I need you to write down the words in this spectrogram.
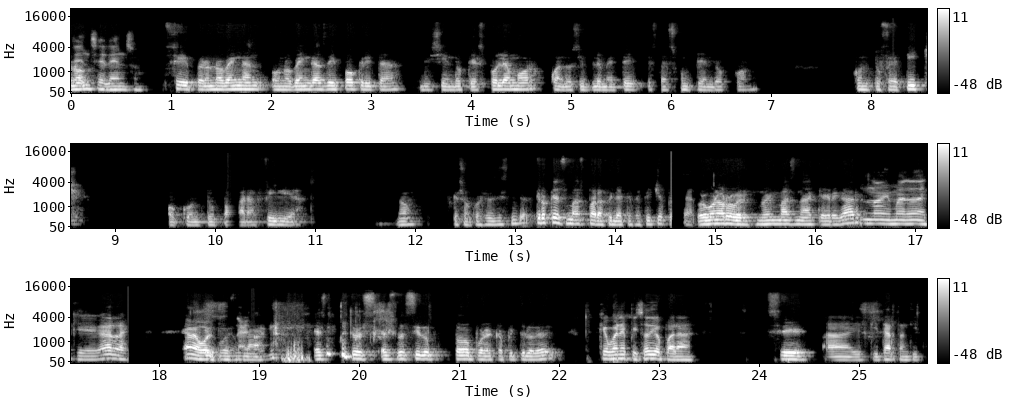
No. dense, denso. Sí, pero no vengan o no vengas de hipócrita diciendo que es poliamor cuando simplemente estás cumpliendo con, con tu fetiche o con tu parafilia, ¿no? Que son cosas distintas. Creo que es más parafilia que fetiche, pero, pero bueno, Robert, no hay más nada que agregar. No hay más nada que la- Ya me voy. Pues Ay, nada. Esto, es- esto ha sido todo por el capítulo de hoy. Qué buen episodio para, Sí, para desquitar tantito.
